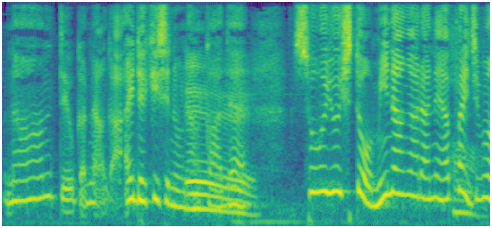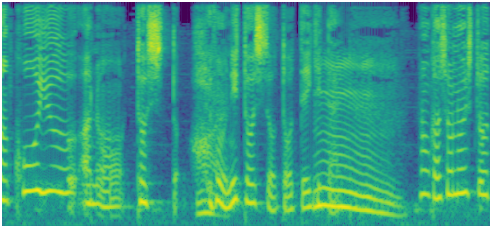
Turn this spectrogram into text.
なんていうか、長い歴史の中で、ええ。そういう人を見ながらね、やっぱり自分はこういうあの年と、はい。ふうに年を取っていきたい。うん。なんかその人、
